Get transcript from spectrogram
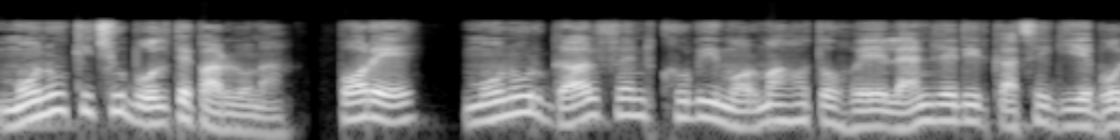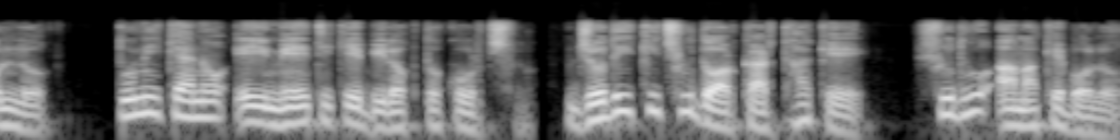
মনু কিছু বলতে পারল না। পরে, মনুর গার্লফ্রেন্ড খুবই মর্মাহত হয়ে ল্যান্ডলেডির কাছে গিয়ে বলল, তুমি কেন এই মেয়েটিকে বিরক্ত করছ? যদি কিছু দরকার থাকে, শুধু আমাকে বলো।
